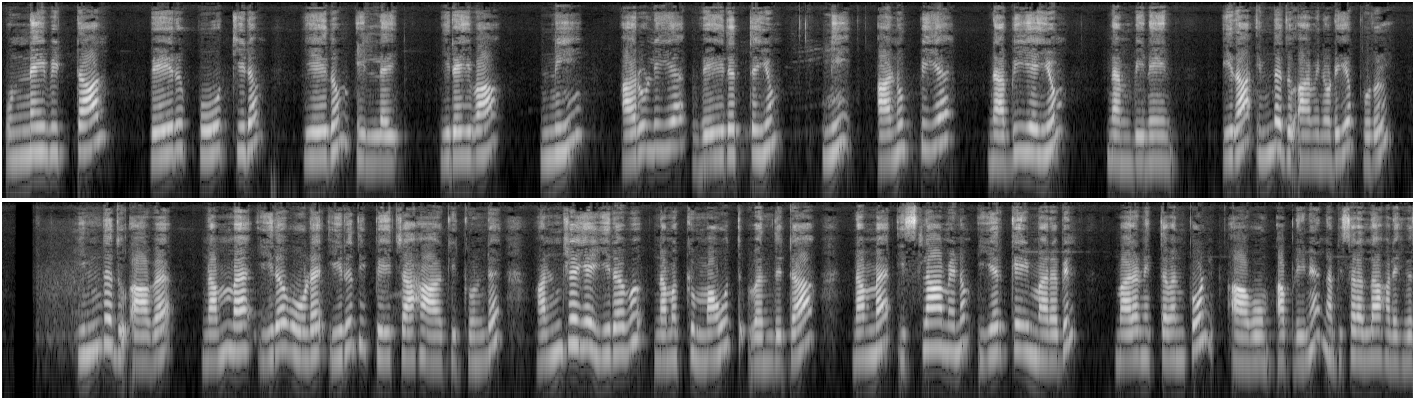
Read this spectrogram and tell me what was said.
உன்னை விட்டால் வேறு போக்கிடம் ஏதும் இல்லை. இறைவா நீ அருளிய வேதத்தையும் நீ அனுப்பிய நபியையும் நம்பினேன். இதான் இந்த துஆவினுடைய பொருள். இந்த துஆவை நம்ம இரவோட இறுதி பேச்சாக ஆக்கிக்கொண்டு அன்றைய இரவு நமக்கு மவுத் வந்துட்டா நம்ம இஸ்லாமெனும் இயற்கை மரபில் மரணித்தவன் போல் ஆவோம் அப்படின்னு நபி ஸல்லல்லாஹு அலைஹி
